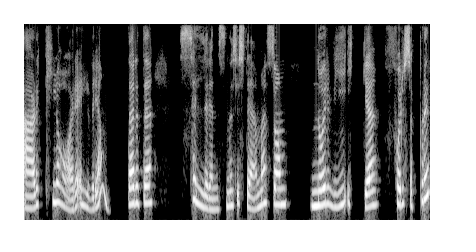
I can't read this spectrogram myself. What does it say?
er det klare elver igjen. Det er dette selvrensende systemet som når vi ikke forsøpler,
